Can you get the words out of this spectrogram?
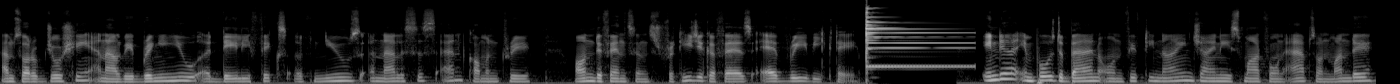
I'm Saurabh Joshi, and I'll be bringing you a daily fix of news, analysis, and commentary on defense and strategic affairs every weekday. India imposed a ban on 59 Chinese smartphone apps on Monday,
